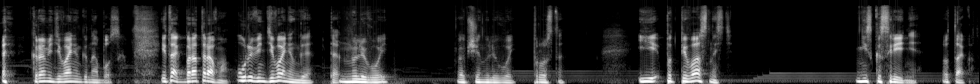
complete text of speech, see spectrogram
Кроме диванинга на боссах. Итак, баротравма. Уровень диванинга Так. нулевой. Вообще нулевой. Просто. И подпивасность низко-средняя. Вот так вот.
